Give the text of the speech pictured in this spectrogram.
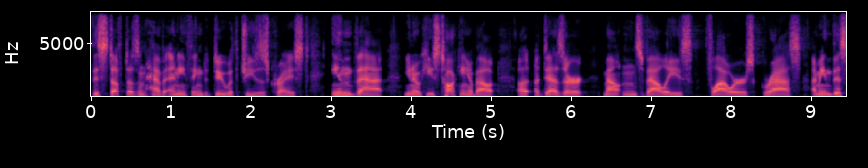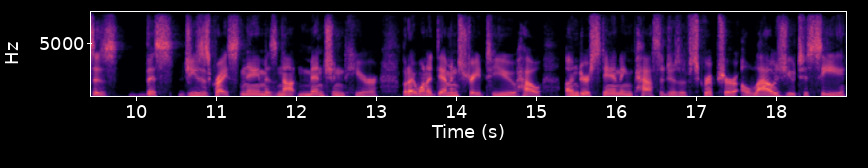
this stuff doesn't have anything to do with Jesus Christ, in that, you know, he's talking about a, a desert mountains, valleys, flowers, grass. I mean, this is this Jesus Christ's name is not mentioned here, but I want to demonstrate to you how understanding passages of scripture allows you to see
